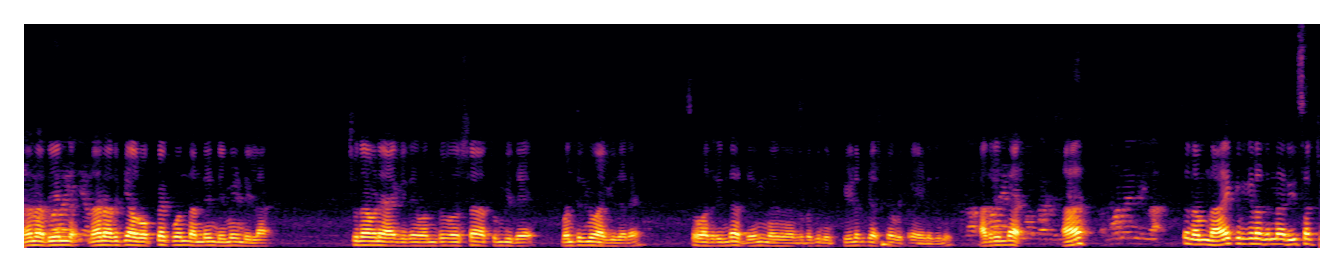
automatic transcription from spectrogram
ನಾನು ಅದೇನು ನಾನು ಅದಕ್ಕೆ ಅವ್ರು ಒಪ್ಪಬೇಕು ಅಂತ ನಂದೇನು ಡಿಮ್ಯಾಂಡ್ ಇಲ್ಲ. ಚುನಾವಣೆ ಆಗಿದೆ, ಒಂದು ವರ್ಷ ತುಂಬಿದೆ, ಮಂತ್ರಿನೂ ಆಗಿದ್ದಾರೆ. ಸೊ ಅದರಿಂದ ಅದೇನು ನಾನು ಅದ್ರ ಬಗ್ಗೆ ನೀವು ಕೇಳೋದಕ್ಕೆ ಅಷ್ಟೇ ಉತ್ತರ ಹೇಳಿದ್ದೀನಿ. ಅದರಿಂದ ಹಾಂ ಸೊ ನಮ್ಮ ನಾಯಕರುಗಳು ಅದನ್ನು ರಿಸರ್ಚ್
